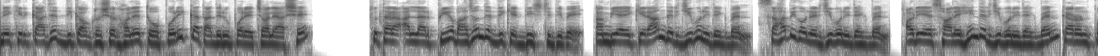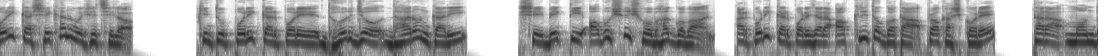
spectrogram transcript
নেকির কাজের দিকে অগ্রসর হলে তো পরীক্ষা তাদের উপরে চলে আসে। তো তারা আল্লাহর প্রিয় ভাজনদের দিকে দৃষ্টি দিবে। আম্বিয়াই কিরামদের জীবনী দেখবেন, সাহাবিগণের জীবনী দেখবেন, অরিয়ে সলেহিনদের জীবনী দেখবেন, কারণ পরীক্ষা সেখানেও এসেছিল। কিন্তু পরীক্ষার পরে ধৈর্য ধারণকারী সেই ব্যক্তি অবশ্যই সৌভাগ্যবান। আর পরীক্ষার পরে যারা অকৃতজ্ঞতা প্রকাশ করে, তারা মন্দ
